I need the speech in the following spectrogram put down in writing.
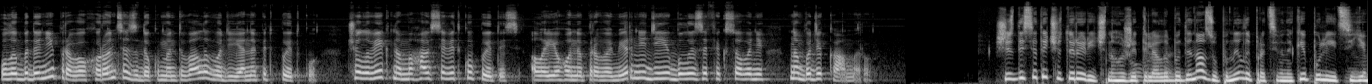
У Лебедині правоохоронці задокументували водія на підпитку. Чоловік намагався відкупитись, але його неправомірні дії були зафіксовані на бодікамеру. 64-річного жителя Лебедина зупинили працівники поліції.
